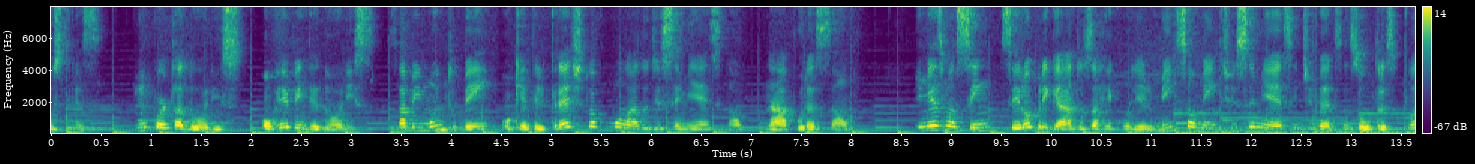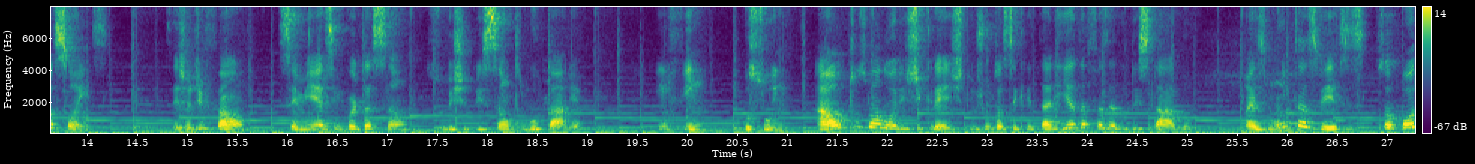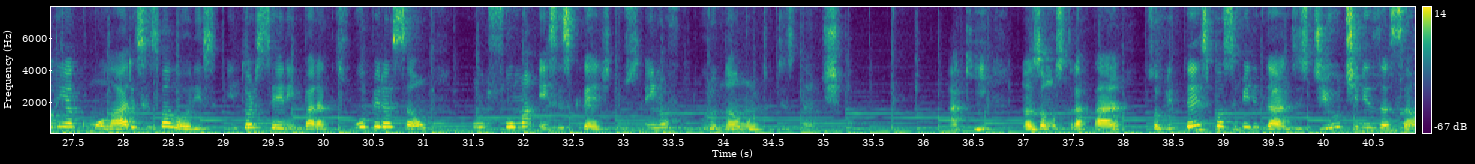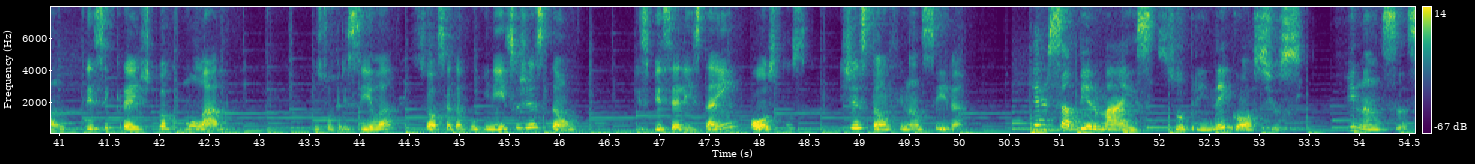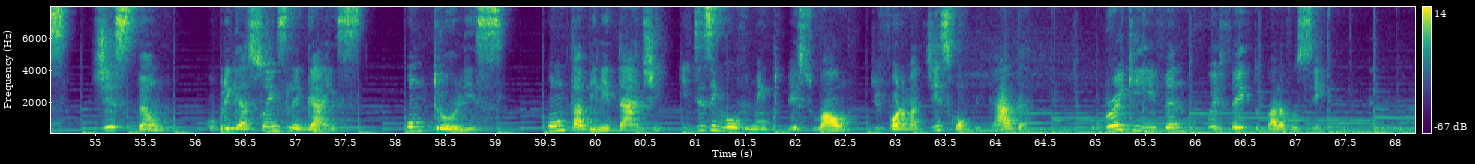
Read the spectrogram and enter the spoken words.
indústrias, importadores ou revendedores sabem muito bem o que é ter crédito acumulado de ICMS na apuração e, mesmo assim, ser obrigados a recolher mensalmente o ICMS em diversas outras situações, seja de FAO, ICMS importação, substituição tributária. Enfim, possuem altos valores de crédito junto à Secretaria da Fazenda do Estado, mas muitas vezes só podem acumular esses valores e torcerem para que sua operação consuma esses créditos em um futuro não muito distante. Aqui nós vamos tratar sobre três possibilidades de utilização desse crédito acumulado. Eu sou Priscila, sócia da Cognizo Gestão, especialista em impostos e gestão financeira. Quer saber mais sobre negócios, finanças, gestão, obrigações legais, controles, contabilidade e desenvolvimento pessoal de forma descomplicada? O Break Even foi feito para você.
